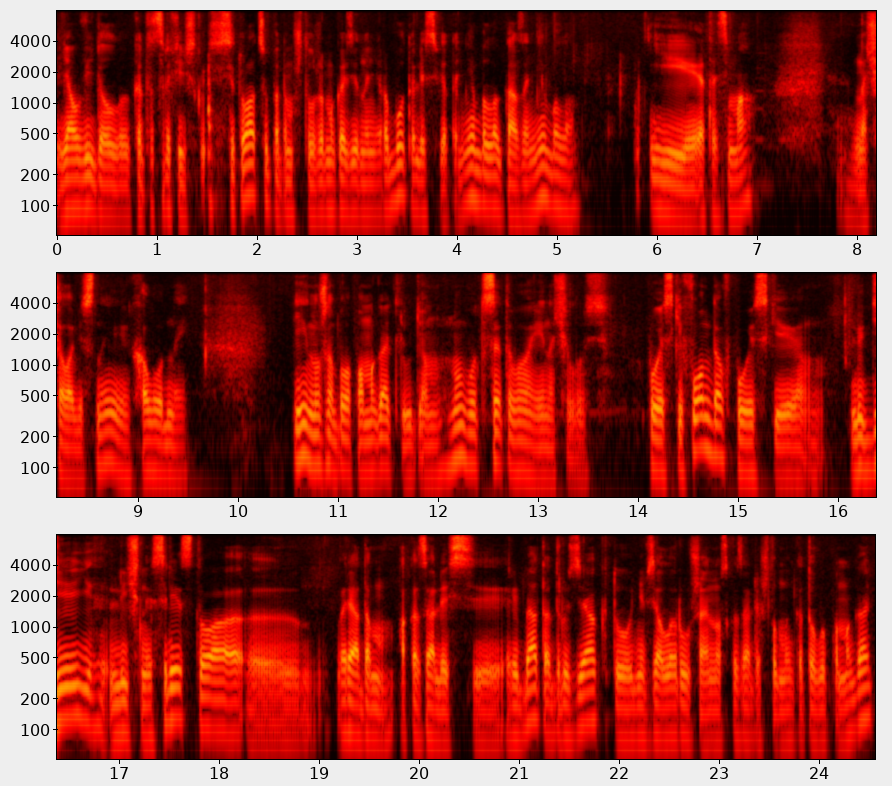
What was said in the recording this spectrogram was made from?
Я увидел катастрофическую ситуацию, потому что уже магазины не работали, света не было, газа не было. И это зима, начало весны холодной. И нужно было помогать людям. Ну вот с этого и началось. Поиски фондов, поиски людей, личные средства. Э, Рядом оказались э, ребята, друзья, кто не взял оружие, но сказали, что мы готовы помогать.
